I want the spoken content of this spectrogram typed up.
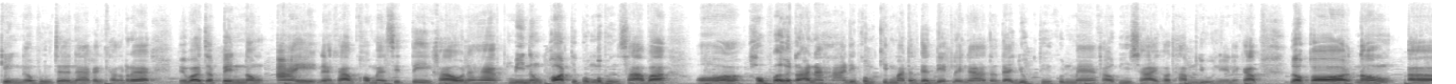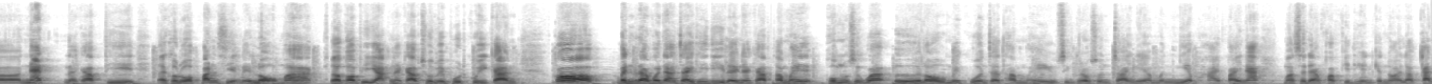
เก่งเนอะเพิ่งเจอหน้ากันครั้งแรก ไม่ว่าจะเป็นน้องไอซ์นะครับของแมนซิตี้เขานะฮะมีน้องก๊อตที่ผมก็เพิ่งทราบว่า อ๋อเขาเปิดร้านอาหารที่ผมกินมาตั้งแต่เด็กเลยนะ ตั้งแต่ยุคที่คุณแม่เขาพี่ชายเขาทำอยู่นี่นะครับ แล้วก็น้องเอ่อแนทนะครับที่หลายคนบอกว่าปั้นเสียงได้หล่อมาก แล้วก็พี่ยักษ์นะครับชวนไปพูดคุยกัน ก็เป็นแรงบันดาลใจที่ดีเลยนะครับทำให้ผมรู้สึกว่าเออเราไม่ควรจะทำให้สิ่งที่เราสนใจเนี่ยมันเงียบหายไปนะ มาแสดงความคิดเห็นกันหน่อยแล้วกัน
